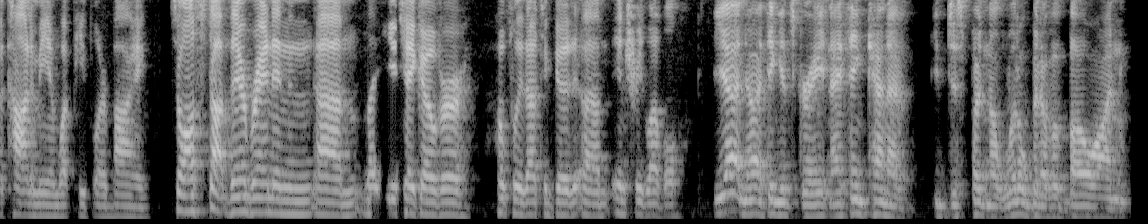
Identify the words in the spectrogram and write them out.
economy and what people are buying. So I'll stop there, Brandon, and um, let you take over. Hopefully, that's a good um, entry level. Yeah, no, I think it's great, and I think kind of just putting a little bit of a bow on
